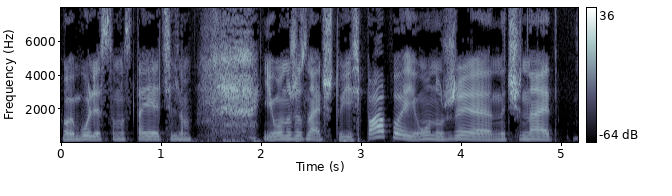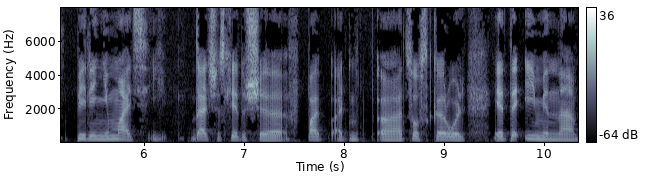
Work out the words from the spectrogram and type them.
более самостоятельным. И он уже знает, что есть папа, и он уже начинает перенимать дальше следующая отцовская роль это именно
